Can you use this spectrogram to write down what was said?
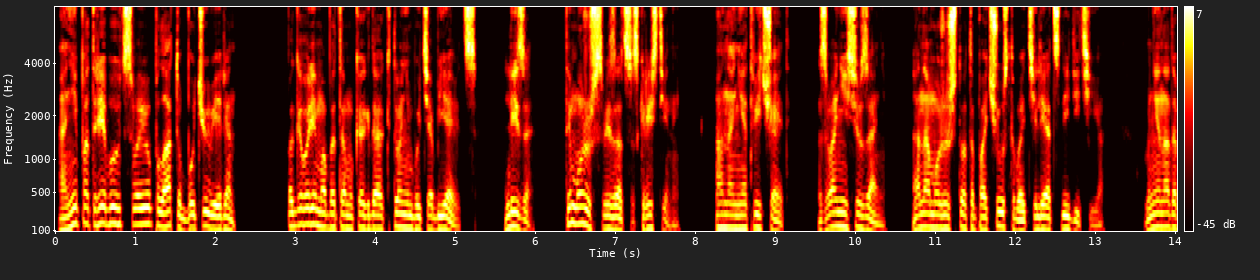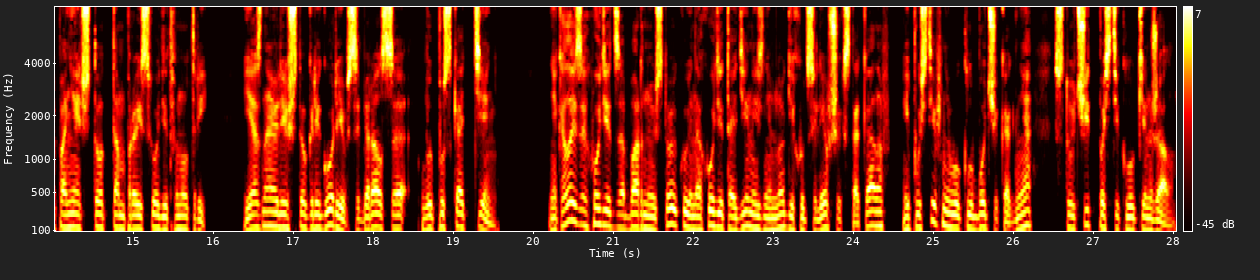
«Они потребуют свою плату, будь уверен. Поговорим об этом, когда кто-нибудь объявится. Лиза, ты можешь связаться с Кристиной?» Она не отвечает. «Звони Сюзанне. Она может что-то почувствовать или отследить ее. Мне надо понять, что там происходит внутри. Я знаю лишь, что Григорьев собирался выпускать тень. Николай заходит за барную стойку и находит один из немногих уцелевших стаканов и, пустив в него клубочек огня, стучит по стеклу кинжалом.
